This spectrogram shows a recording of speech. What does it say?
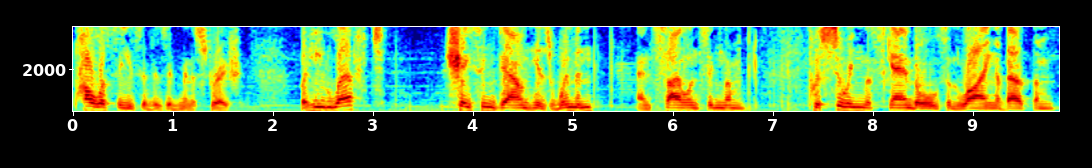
policies of his administration, but he left chasing down his women and silencing them, pursuing the scandals and lying about them,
